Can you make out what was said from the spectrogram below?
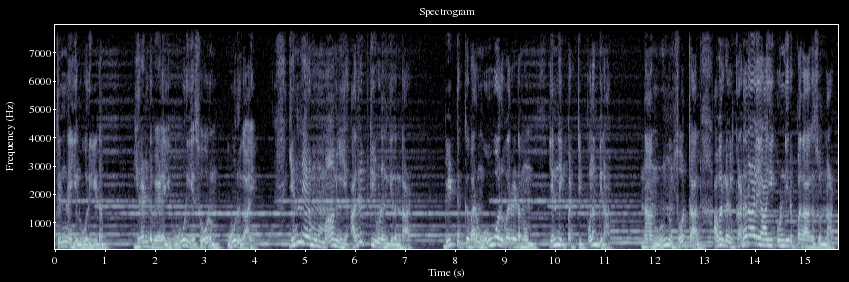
திண்ணையில் ஒரு இடம். இரண்டு வேளை ஊறிய சோறும் ஊறுகாயும். எந்நேரமும் மாமி அதிருப்தியுடன் இருந்தாள். வீட்டுக்கு வரும் ஒவ்வொருவரிடமும் என்னை பற்றி புலம்பினாள். நான் உண்ணும் சோற்றால் அவர்கள் கடனாளி ஆகிக் கொண்டிருப்பதாக சொன்னாள்.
